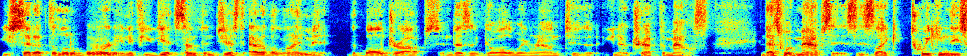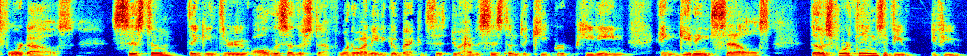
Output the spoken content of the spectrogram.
You set up the little board and if you get something just out of alignment the ball drops and doesn't go all the way around to the you know trap the mouse. That's what maps is is like tweaking these four dials. System thinking through all this other stuff. What do i need to go back and sit do i have a system to keep repeating and getting sales? Those four things if you if you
